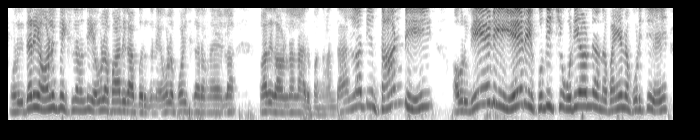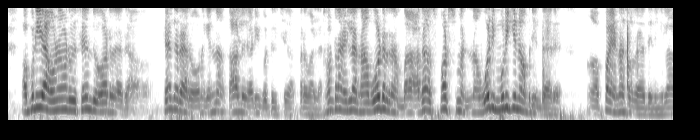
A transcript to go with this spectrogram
உங்களுக்கு தெரியும் ஒலிம்பிக்ஸில் வந்து எவ்வளோ பாதுகாப்பு இருக்குன்னு எவ்வளோ போலீஸ்காரங்க எல்லாம் பாதுகாவலாம் இருப்பாங்க. அந்த எல்லாத்தையும் தாண்டி அவர் வேடி ஏறி குதித்து ஒடியாந்து அந்த பையனை பிடிச்சி அப்படியே அவனோட சேர்ந்து ஓடுறாரு. கேட்குறாரு உனக்கு என்ன கால் அடிபட்டுருச்சு? பரவாயில்ல. சொல்கிறான் இல்லை நான் ஓடுறேன்பா அதான் ஸ்போர்ட்ஸ்மேன் நான் ஓடி முடிக்கணும் அப்படின்றாரு. அவங்க அப்பா என்ன சொல்கிறாரு தெரியுங்களா?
